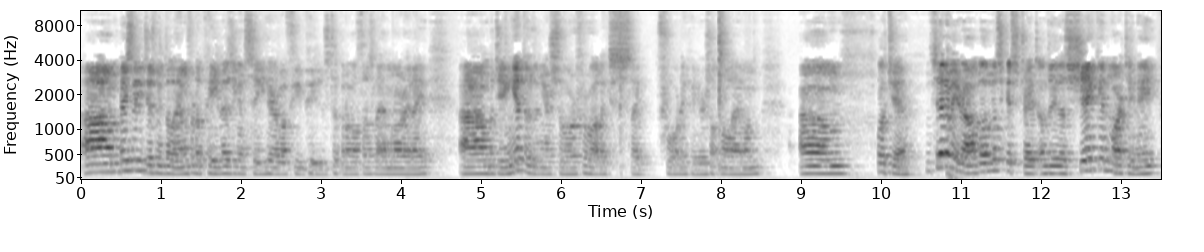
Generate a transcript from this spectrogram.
Um, basically, you just need the lemon for the peel. As you can see here, I have a few peels taken off this lemon already. Um, but you can get those in your store for what, like, like 40p or something a lemon. Um, but yeah, instead of me rambling, let's get straight into this shaken martini.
